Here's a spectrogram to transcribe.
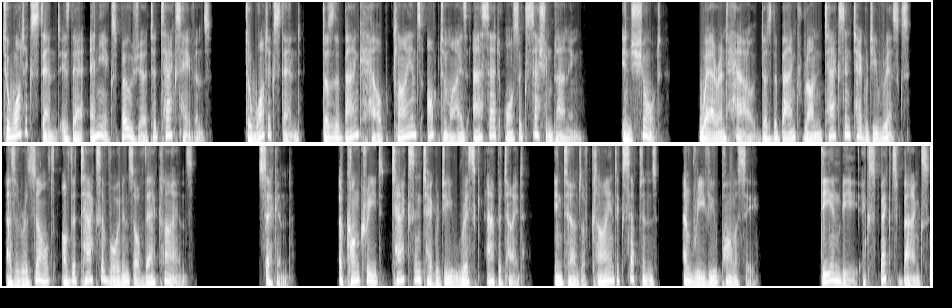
To what extent is there any exposure to tax havens? To what extent does the bank help clients optimize asset or succession planning? In short, where and how does the bank run tax integrity risks as a result of the tax avoidance of their clients? Second, a concrete tax integrity risk appetite in terms of client acceptance and review policy. DNB expects banks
